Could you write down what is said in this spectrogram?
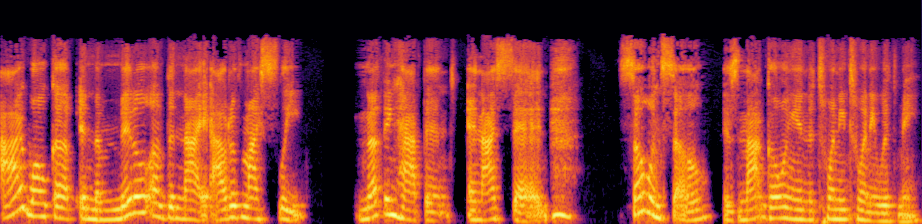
I woke up in the middle of the night out of my sleep. Nothing happened. And I said, so and so is not going into 2020 with me.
